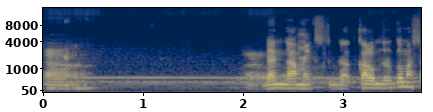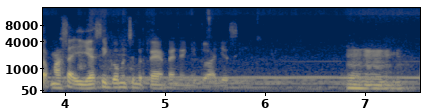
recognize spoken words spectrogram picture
Ah. Dan nggak make, nggak kalau menurut gua masa masa iya sih gua masih bertanya-tanya gitu aja sih. Mhm.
